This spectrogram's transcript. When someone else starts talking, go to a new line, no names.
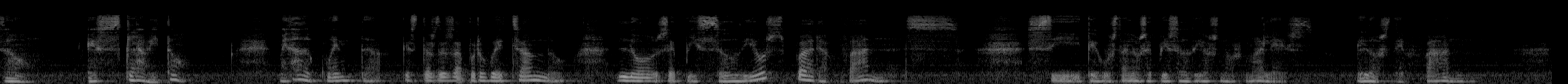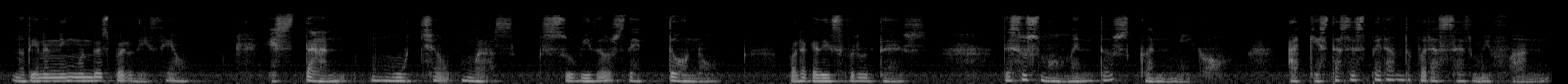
Querido, esclavito, me he dado cuenta que estás desaprovechando los episodios para fans. Si te gustan los episodios normales, los de fan no tienen ningún desperdicio. Están mucho más subidos de tono para que disfrutes de esos momentos conmigo. ¿A qué estás esperando para ser mi fan?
